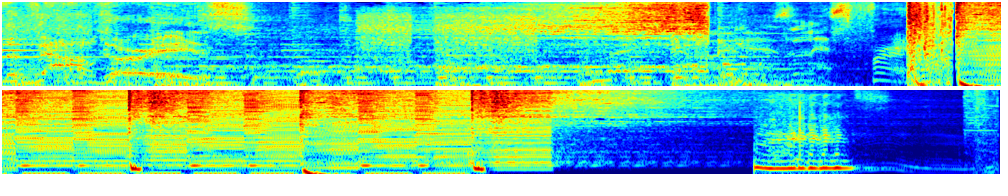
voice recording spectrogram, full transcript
the Valkyries!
